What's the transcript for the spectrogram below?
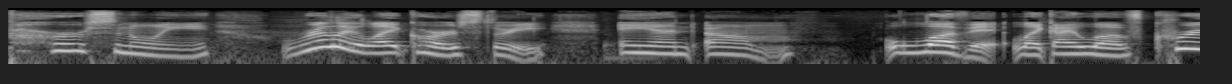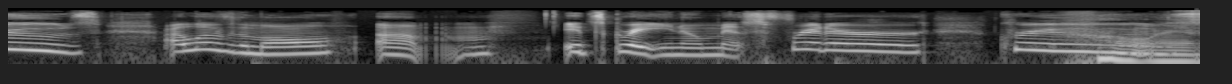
personally, really like Cars three, and um, love it. Like I love Cruz. I love them all. Um, it's great. You know, Miss Fritter, Cruz. Oh, man.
